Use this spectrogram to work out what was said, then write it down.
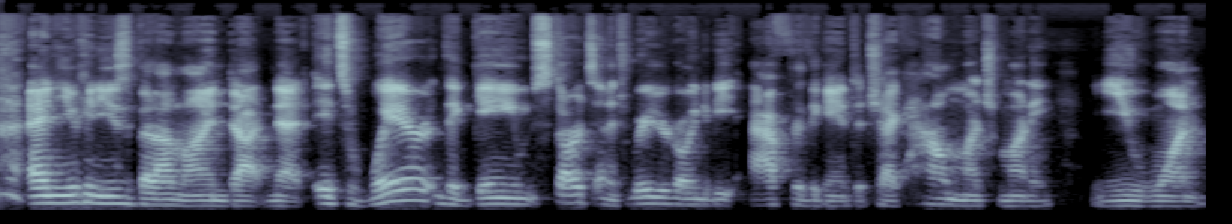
and you can use betonline.net. It's where the game starts and it's where you're going to be after the game to check how much money you won.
